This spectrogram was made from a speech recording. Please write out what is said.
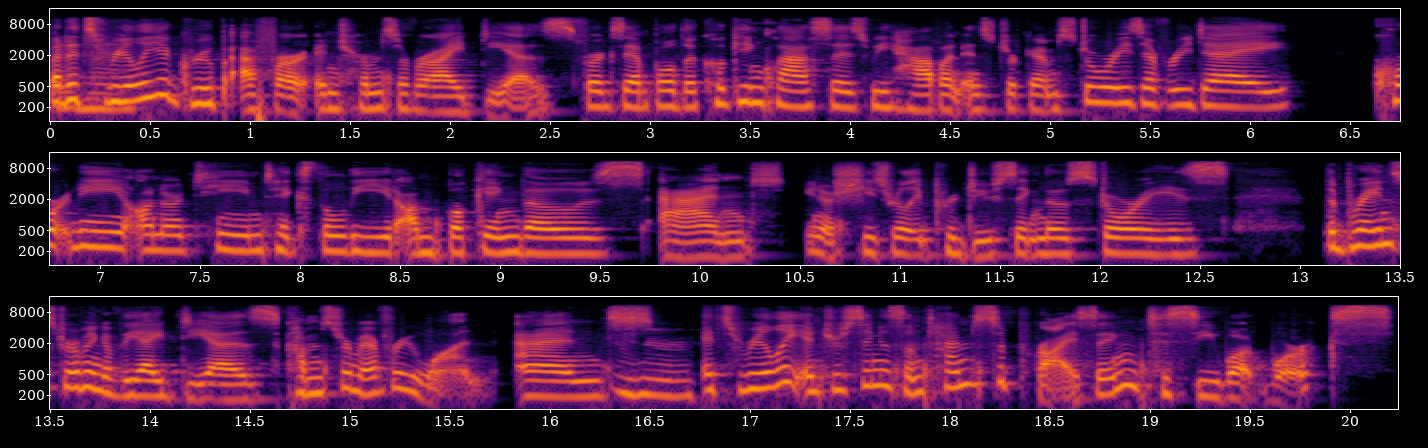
but it's Mhm. really a group effort in terms of our ideas. For example, the cooking classes we have on Instagram stories every day. Courtney on our team takes the lead on booking those and you know she's really producing those stories. The brainstorming of the ideas comes from everyone and Mhm. it's really interesting and sometimes surprising to see what works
